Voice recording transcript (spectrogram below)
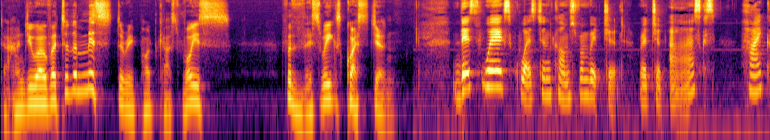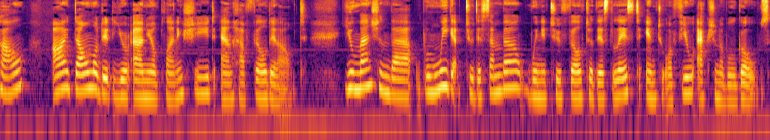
to hand you over to the mystery podcast voice for this week's question. This week's question comes from Richard. Richard asks Hi, Carl. I downloaded your annual planning sheet and have filled it out. You mentioned that when we get to December, we need to filter this list into a few actionable goals.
